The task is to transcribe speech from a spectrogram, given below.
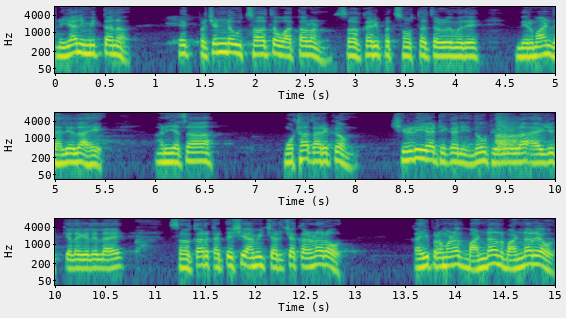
आणि या निमित्तानं एक प्रचंड उत्साहाचं वातावरण सहकारी पतसंस्था चळवळीमध्ये निर्माण झालेलं आहे. आणि याचा मोठा कार्यक्रम शिर्डी या ठिकाणी नऊ फेब्रुवारीला आयोजित केला गेलेला आहे. सहकार खात्याशी आम्ही चर्चा करणार आहोत. काही प्रमाणात भांडणार भांडणार आहोत.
